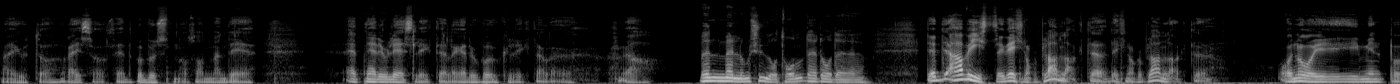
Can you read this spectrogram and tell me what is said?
når jeg er ute og reiser og sitter på bussen og sånn, men det er enten er det uleselig eller er det ubrukelig eller ja. Men mellom sju og tolv, det er da det det, det, har vist seg, det er ikke noe planlagt. Det, er ikke noe planlagt. Og nå i, i min på,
